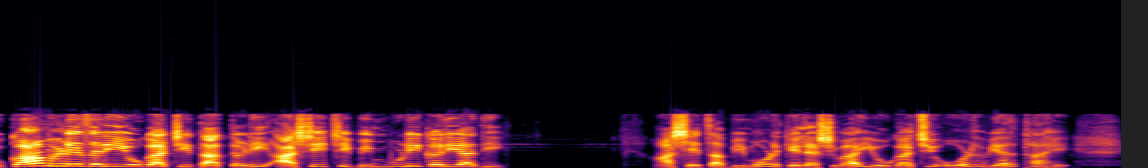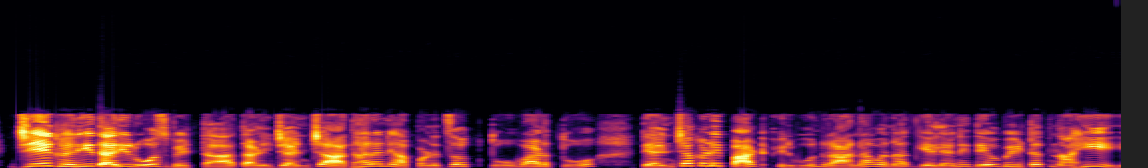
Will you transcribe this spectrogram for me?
तुका म्हणे जरी योगाची तातडी आशेची बिंबुडी करी आधी. आशेचा बिमोड केल्याशिवाय योगाची ओढ व्यर्थ आहे. जे घरी दारी रोज भेटतात आणि ज्यांच्या आधाराने आपण जगतो वाढतो त्यांच्याकडे पाठ फिरवून रानावनात गेल्याने देव भेटत नाही.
